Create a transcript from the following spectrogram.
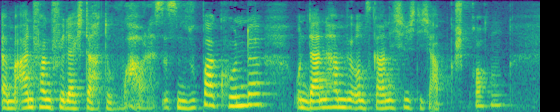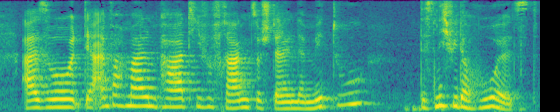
am Anfang vielleicht dachte, wow, das ist ein super Kunde und dann haben wir uns gar nicht richtig abgesprochen? Also dir einfach mal ein paar tiefe Fragen zu stellen, damit du das nicht wiederholst.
